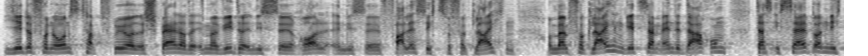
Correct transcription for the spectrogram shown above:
Jeder von uns tappt früher oder später oder immer wieder in diese Rolle, in diese Falle, sich zu vergleichen. Und beim Vergleichen geht es ja am Ende darum, dass ich selber nicht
